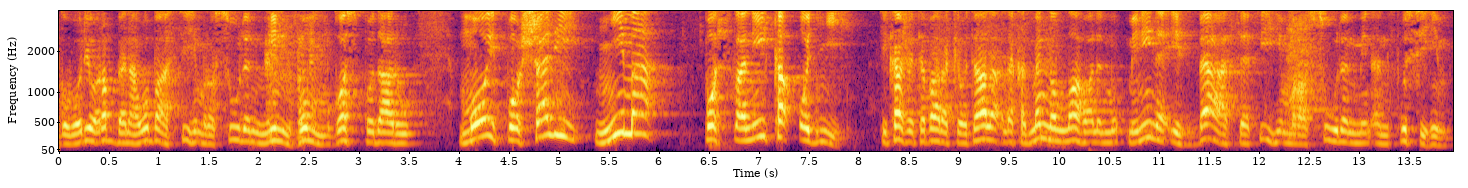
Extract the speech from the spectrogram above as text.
govorio, Rabbena oba thihim rasulen minhum, gospodaru, moj pošalji njima poslanika od njih. I kaže te barake od ta'ala, lakad menna Allahu ala mu'minine izba'athe fihim rasulen min anfusihim.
